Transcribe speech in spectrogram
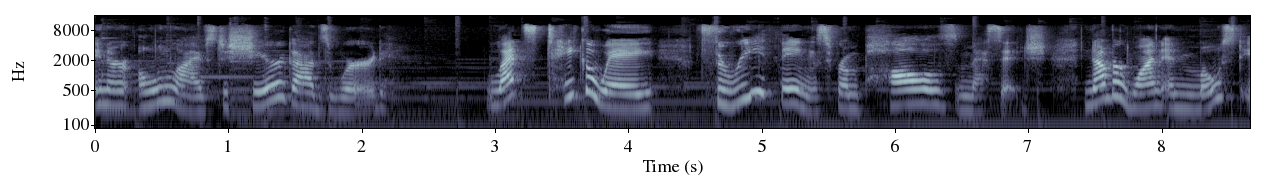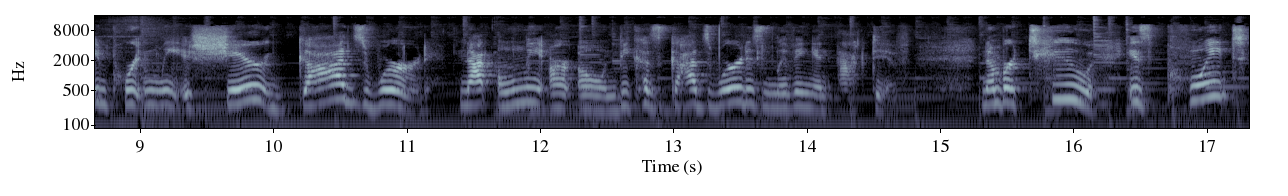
in our own lives to share God's word, let's take away three things from Paul's message. Number one, and most importantly, is share God's word, not only our own, because God's word is living and active. Number two is point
